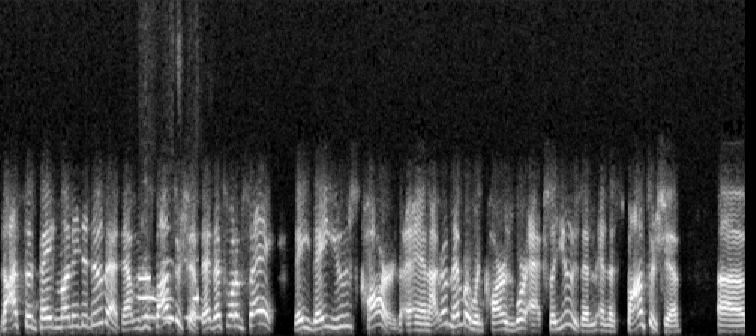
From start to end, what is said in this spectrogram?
Datsun paid money to do that. That was a oh, sponsorship. That, that's what I'm saying. They they use cars, and I remember when cars were actually used, and and the sponsorship uh,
